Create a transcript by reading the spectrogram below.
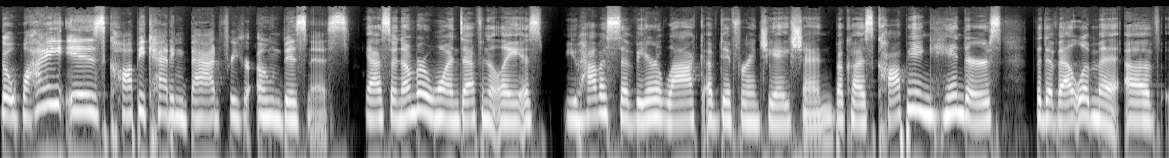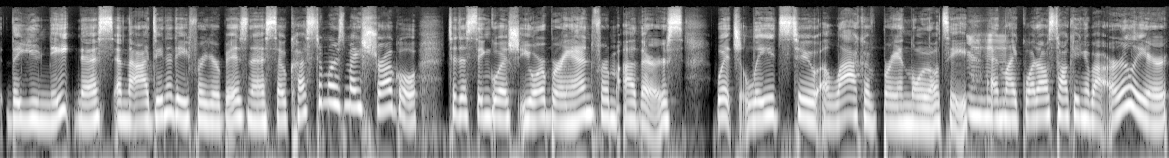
But why is copycatting bad for your own business? Yeah. So, number one definitely is you have a severe lack of differentiation because copying hinders the development of the uniqueness and the identity for your business. So, customers may struggle to distinguish your brand from others, which leads to a lack of brand loyalty. Mhm. And, like what I was talking about earlier,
